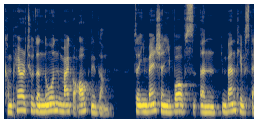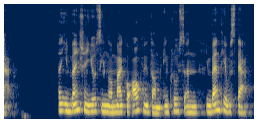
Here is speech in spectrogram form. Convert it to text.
compared to the known microorganism, the invention involves an inventive step. An invention using a microorganism includes an inventive step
